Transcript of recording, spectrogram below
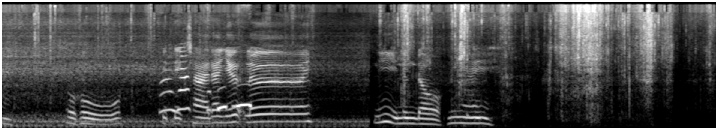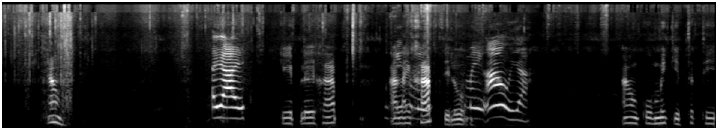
อืม โอ้โหเด็กเด็กๆชายได้เยอะเลย นี่หนึ่งดอกนี่ไง เอ้า อะไรเก็บเลยครับ อะไรครับสิลูกทำไมเอ้าอะเอ้ากูไม่เก็บสักที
